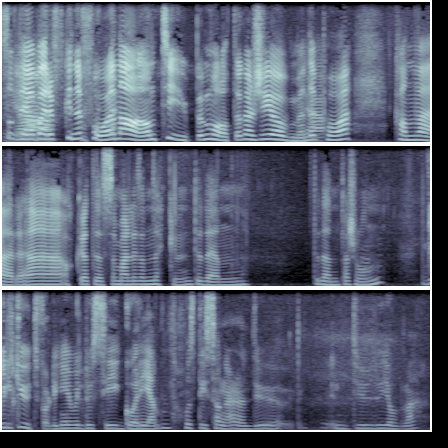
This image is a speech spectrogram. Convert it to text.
Så det å bare kunne få en annen type måte å kanskje jobbe med det på, kan være akkurat det som er liksom nøkkelen til den, til den personen. Hvilke utfordringer vil du si går igjen hos de sangerne du, du jobber med?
